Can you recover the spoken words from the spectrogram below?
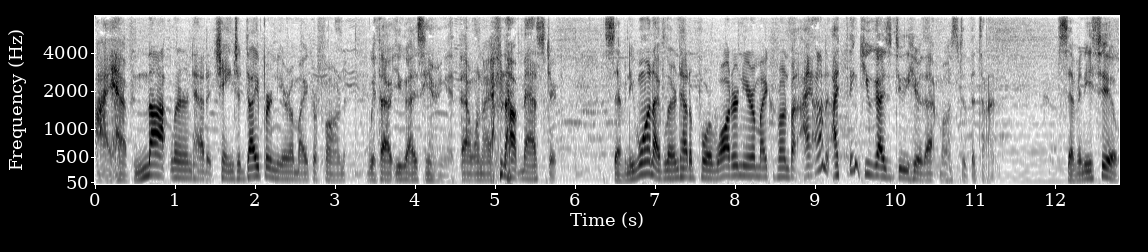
I have not learned how to change a diaper near a microphone without you guys hearing it. That one I have not mastered. 71. I've learned how to pour water near a microphone, but I, I think you guys do hear that most of the time. 72.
